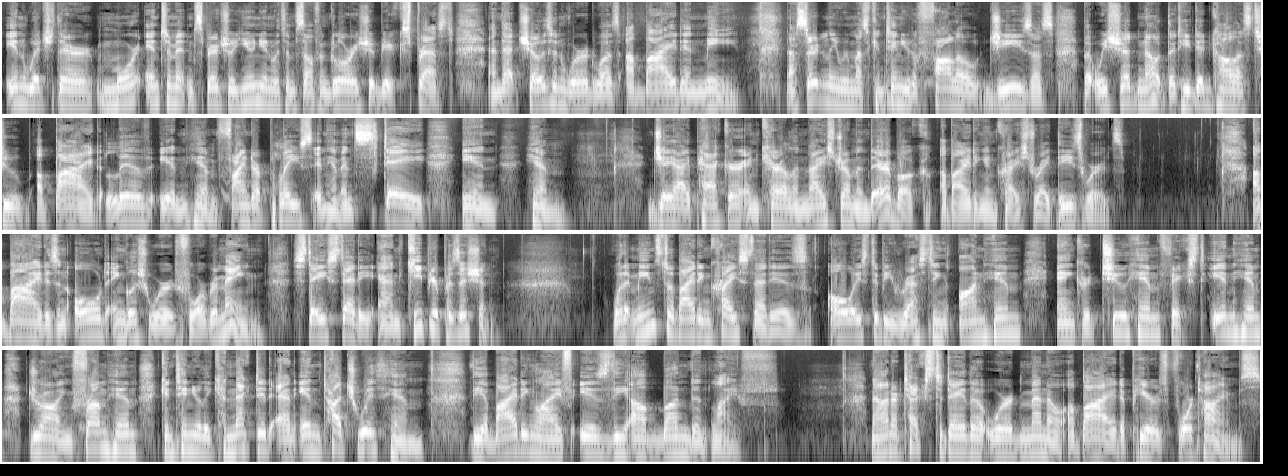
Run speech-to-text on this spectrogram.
in which their more intimate and spiritual union with himself in glory should be expressed, and that chosen word was abide in me. Now certainly we must continue to follow Jesus, but we should note that he did call us to abide, live in him, find our place in him and stay in him. J.I. Packer and Carolyn Nystrom in their book Abiding in Christ write these words. Abide is an old English word for remain, stay steady, and keep your position. What it means to abide in Christ, that is, always to be resting on Him, anchored to Him, fixed in Him, drawing from Him, continually connected and in touch with Him. The abiding life is the abundant life. Now, in our text today, the word meno, abide, appears four times.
